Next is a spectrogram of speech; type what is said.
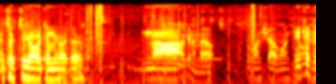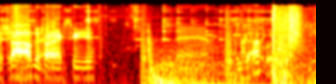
It took two y'all to kill me right there. Nah. Talking about. It's a one shot, one kill. He took in the shot. I was gonna try to that. execute you. Damn. I'm not gonna let Exactly.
